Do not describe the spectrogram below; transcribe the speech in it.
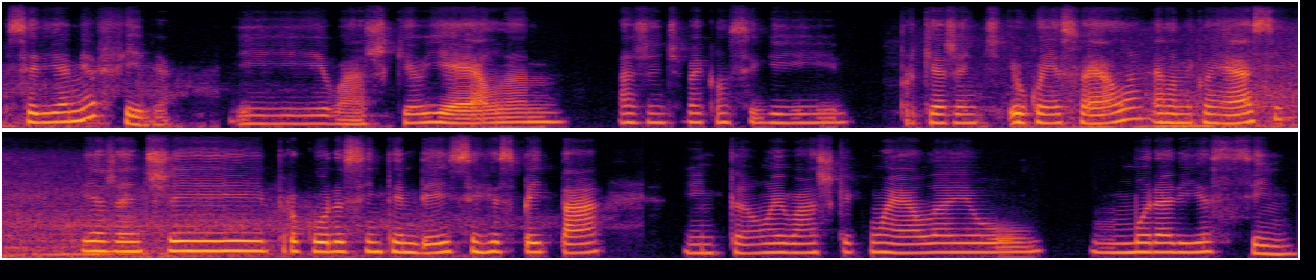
seria a minha filha. E eu acho que eu e ela a gente vai conseguir porque a gente, eu conheço ela, ela me conhece e a gente procura se entender e se respeitar. Então eu acho que com ela eu moraria sim.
